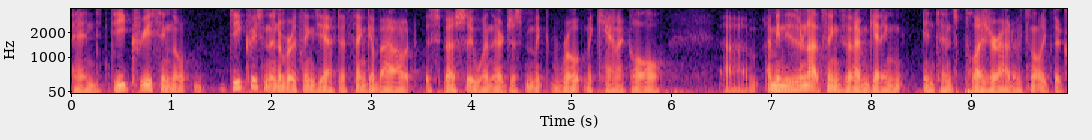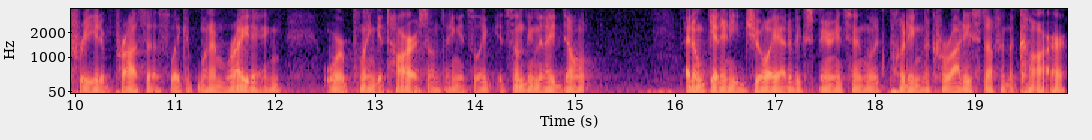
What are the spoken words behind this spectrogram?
And decreasing the decreasing the number of things you have to think about, especially when they're just me- rote mechanical um, I mean, these are not things that I'm getting intense pleasure out of. It's not like the creative process, like when I'm writing or playing guitar or something. It's like it's something that I don't, I don't get any joy out of experiencing, like putting the karate stuff in the car,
